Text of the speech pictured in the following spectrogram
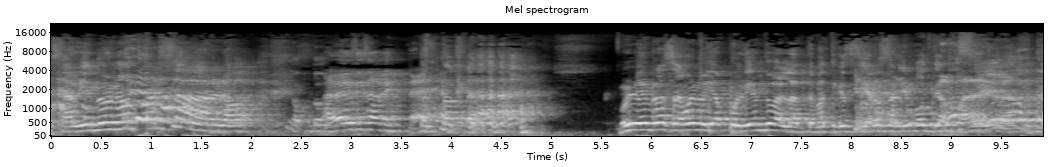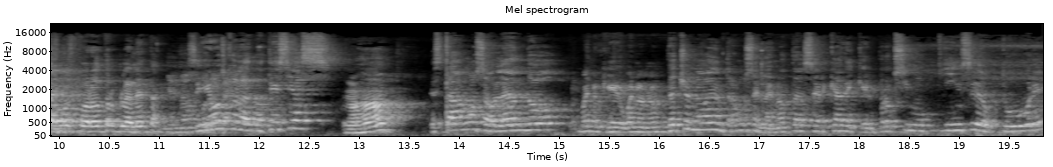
Está viendo, no, por solo. A ver si saben. Muy bien, raza. Bueno, ya volviendo a la temática, si ya nos salimos de madre, estamos por otro planeta. Seguimos con las noticias. Ajá. Estábamos hablando, bueno, que, bueno, no- de hecho no entramos en la nota acerca de que el próximo 15 de octubre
